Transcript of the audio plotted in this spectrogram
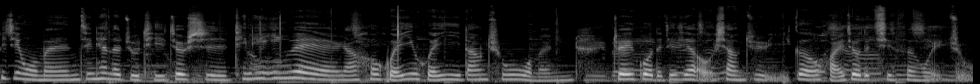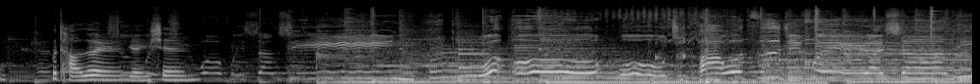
毕竟我们今天的主题就是听听音乐，然后回忆回忆当初我们追过的这些偶像剧，以一个怀旧的气氛为主，不讨论人生。只怕我自己会爱上你。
